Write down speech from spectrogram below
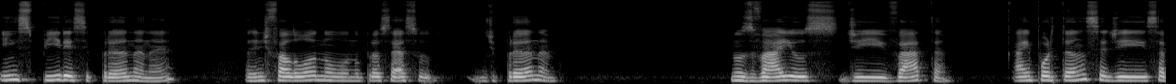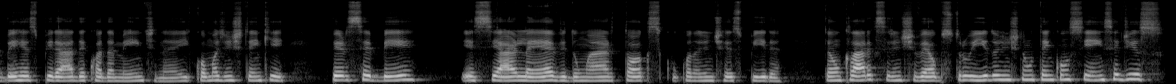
inspira esse prana, né? A gente falou no, no processo de prana, nos vaios de vata, a importância de saber respirar adequadamente, né? E como a gente tem que perceber esse ar leve de um ar tóxico quando a gente respira. Então, claro que se a gente estiver obstruído, a gente não tem consciência disso.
